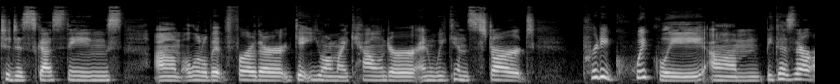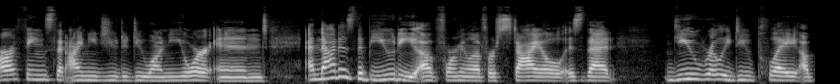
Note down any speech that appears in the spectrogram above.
to discuss things um, a little bit further, get you on my calendar, and we can start pretty quickly um, because there are things that I need you to do on your end. And that is the beauty of Formula for Style is that you really do play a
